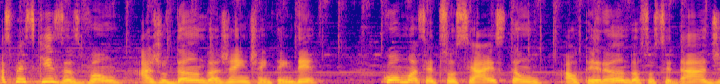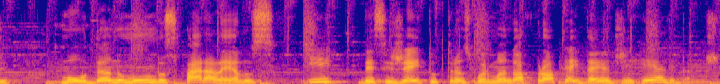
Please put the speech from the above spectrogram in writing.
As pesquisas vão ajudando a gente a entender como as redes sociais estão alterando a sociedade, moldando mundos paralelos e, desse jeito, transformando a própria ideia de realidade.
